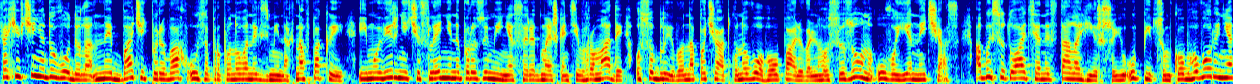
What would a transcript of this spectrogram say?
Фахівчиня доводила, не бачить переваг у запропонованих змінах. Навпаки, ймовірні численні непорозуміння серед мешканців громади, особливо на початку нового опалювального сезону у воєнний час. Аби ситуація не стала гіршою, у підсумку обговорення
